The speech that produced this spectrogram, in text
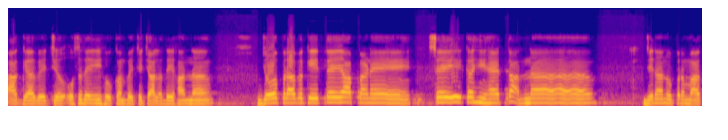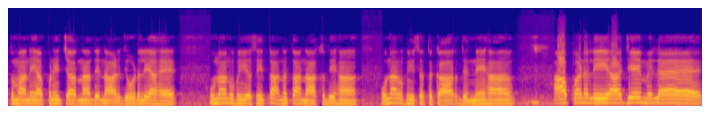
ਆਗਿਆ ਵਿੱਚ ਉਸ ਦੇ ਹੀ ਹੁਕਮ ਵਿੱਚ ਚੱਲਦੇ ਹਨ। ਜੋ ਪ੍ਰਭ ਕੀਤੇ ਆਪਣੇ, ਸੇ ਕਹੀ ਹੈ ਧੰਨ। ਜਿਨ੍ਹਾਂ ਨੂੰ ਪ੍ਰਮਾਤਮਾ ਨੇ ਆਪਣੇ ਚਰਨਾਂ ਦੇ ਨਾਲ ਜੋੜ ਲਿਆ ਹੈ ਉਹਨਾਂ ਨੂੰ ਹੀ ਅਸੀਂ ਧੰਨ ਧੰਨ ਆਖਦੇ ਹਾਂ, ਉਹਨਾਂ ਨੂੰ ਹੀ ਸਤਿਕਾਰ ਦਿੰਨੇ ਹਾਂ। ਆਪਣ ਲਈ ਆਜੇ ਮਿਲੈ,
